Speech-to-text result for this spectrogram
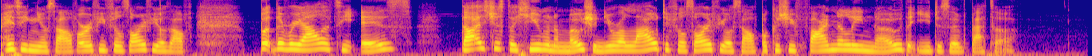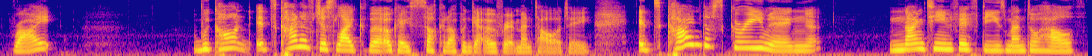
pitying yourself or if you feel sorry for yourself. But the reality is that is just a human emotion. You're allowed to feel sorry for yourself because you finally know that you deserve better. Right? We can't, it's kind of just like the, okay, suck it up and get over it mentality. It's kind of screaming 1950s mental health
